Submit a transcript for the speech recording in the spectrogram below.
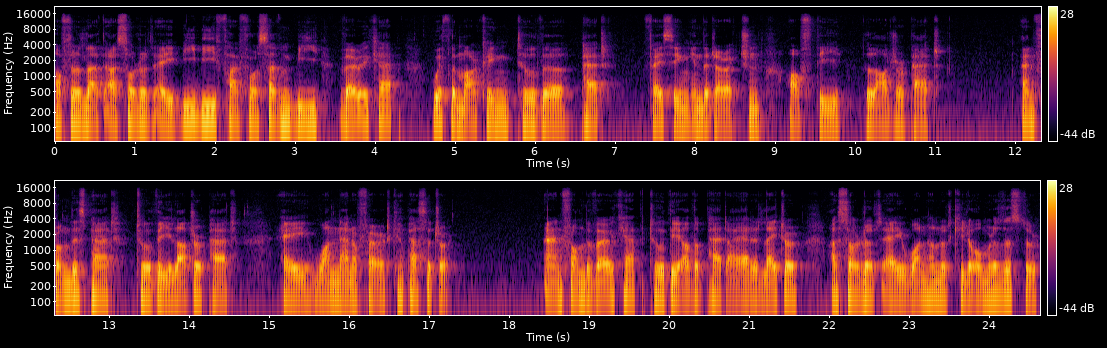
After that I soldered a BB547B varicap with the marking to the pad facing in the direction of the larger pad. And from this pad to the larger pad a 1 nanofarad capacitor. And from the varicap to the other pad I added later I soldered a 100 kilo ohm resistor.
